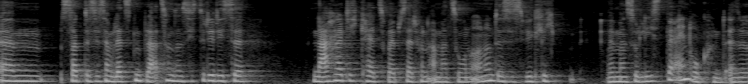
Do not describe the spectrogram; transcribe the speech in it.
ähm, sagt, das ist am letzten Platz und dann siehst du dir diese Nachhaltigkeitswebsite von Amazon an und das ist wirklich, wenn man so liest, beeindruckend. Also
